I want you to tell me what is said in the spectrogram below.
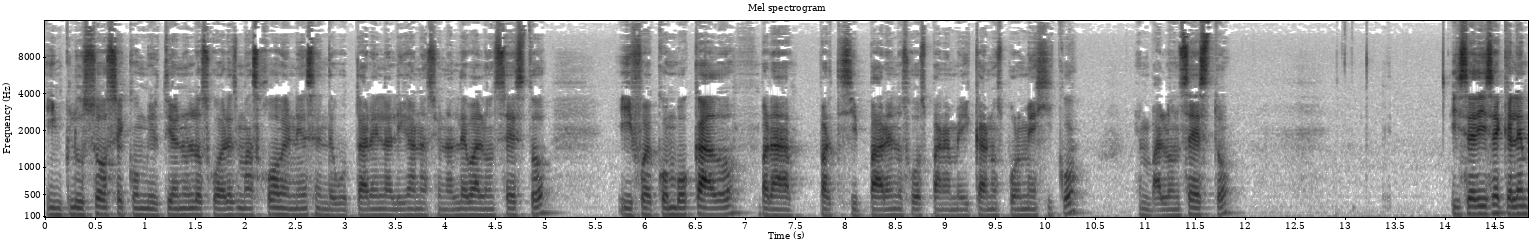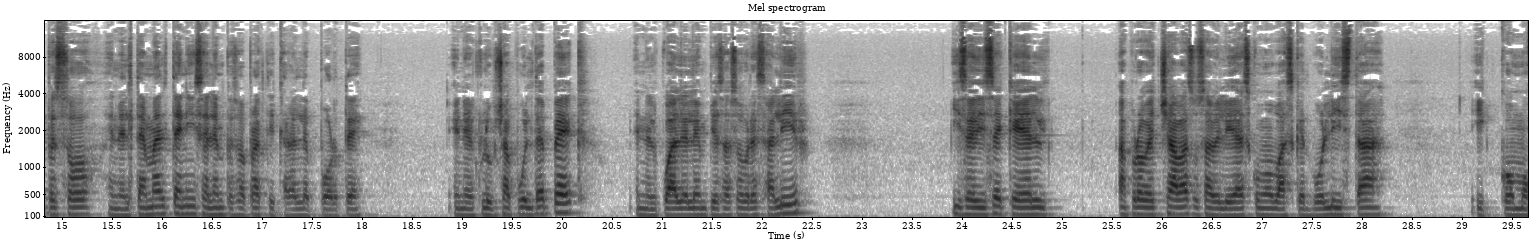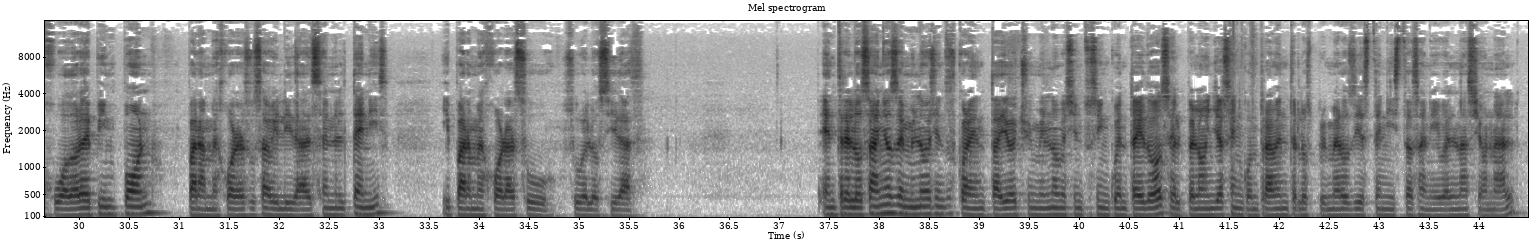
Incluso se convirtió en uno de los jugadores más jóvenes en debutar en la Liga Nacional de Baloncesto y fue convocado para participar en los Juegos Panamericanos por México en baloncesto. Y se dice que él empezó, en el tema del tenis, él empezó a practicar el deporte en el Club Chapultepec, en el cual él empieza a sobresalir. Y se dice que él aprovechaba sus habilidades como basquetbolista y como jugador de ping-pong para mejorar sus habilidades en el tenis y para mejorar su, velocidad. Entre los años de 1948 y 1952, el pelón ya se encontraba entre los primeros 10 tenistas a nivel nacional,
